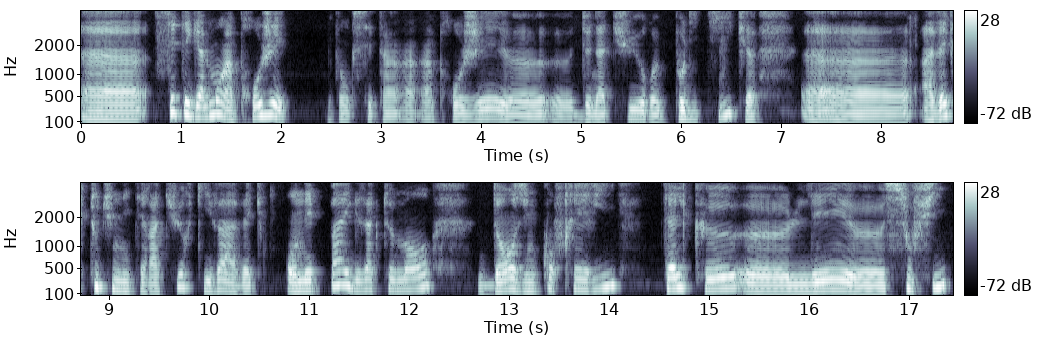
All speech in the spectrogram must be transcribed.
Euh, c'est également un projet. Donc c'est un, projet euh, de nature politique avec toute une littérature qui va avec. On n'est pas exactement dans une confrérie telle que les soufis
